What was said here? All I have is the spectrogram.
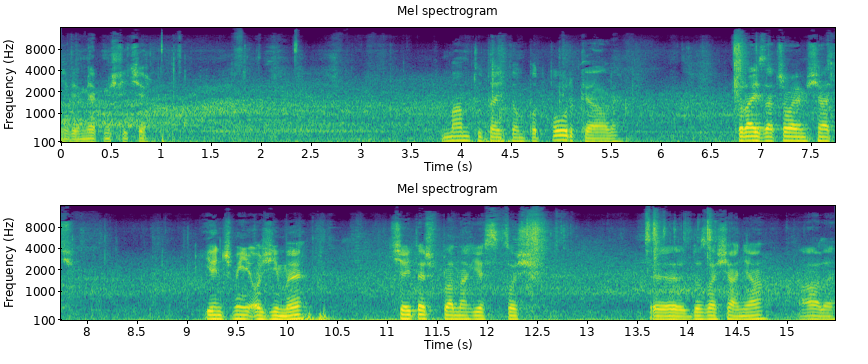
Nie wiem, jak myślicie. Mam tutaj tą podpórkę, ale wczoraj zacząłem siać jęczmień o zimy. Dzisiaj też w planach jest coś y, do zasiania, ale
